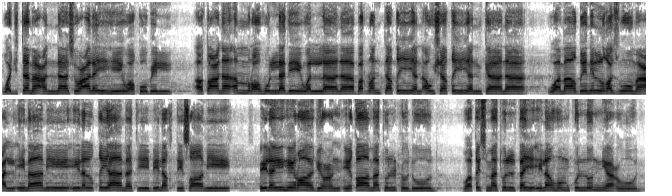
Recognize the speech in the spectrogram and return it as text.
واجتمع الناس عليه وقبل. أطعنا أمره الذي ولانا برا تقيا أو شقيا كانا. وماض الغزو مع الإمام إلى القيامة بلا اختصام. إليه راجع إقامة الحدود وقسمة الفيء لهم كل يعود.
